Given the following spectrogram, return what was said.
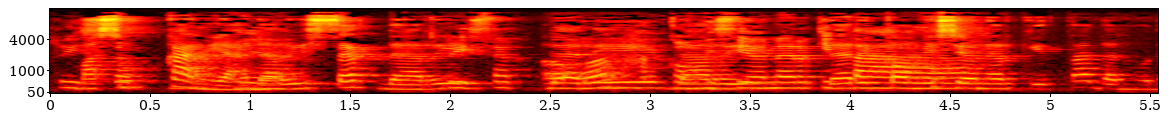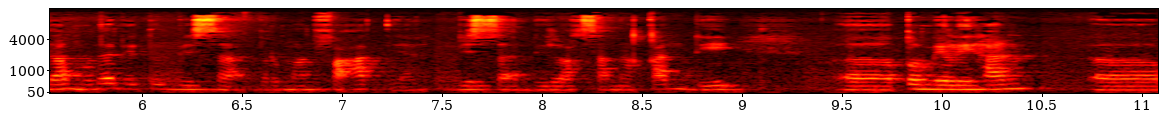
Riset. masukan ya, Iya. ada riset dari riset apa, dari komisioner kita. dari komisioner kita dan mudah-mudahan itu bisa bermanfaat ya, bisa dilaksanakan di eh, pemilihan eh,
